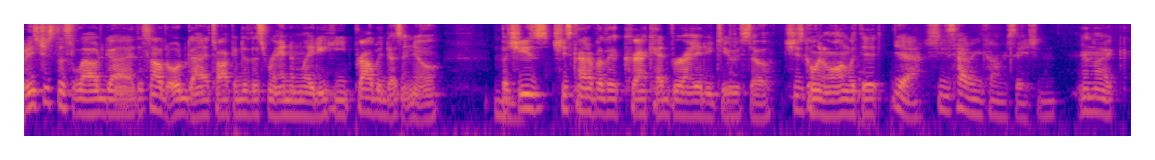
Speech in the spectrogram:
but he's just this loud guy, this loud old guy talking to this random lady he probably doesn't know. But mm. she's she's kind of of the crackhead variety too, so she's going along with it. Yeah, she's having a conversation. And like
